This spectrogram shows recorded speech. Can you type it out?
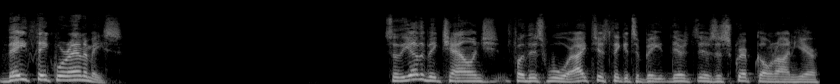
They think we're enemies. So the other big challenge for this war, I just think it's a big. There's there's a script going on here.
